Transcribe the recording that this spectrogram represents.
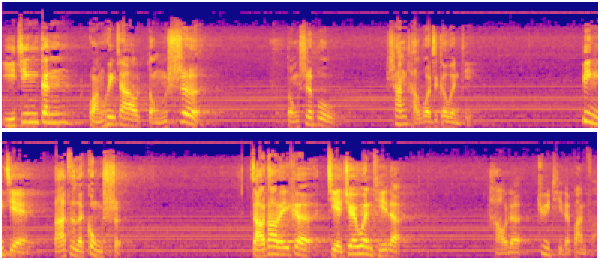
已经跟广汇照董事董事部商讨过这个问题，并且达至了共识，找到了一个解决问题的好的具体的办法。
